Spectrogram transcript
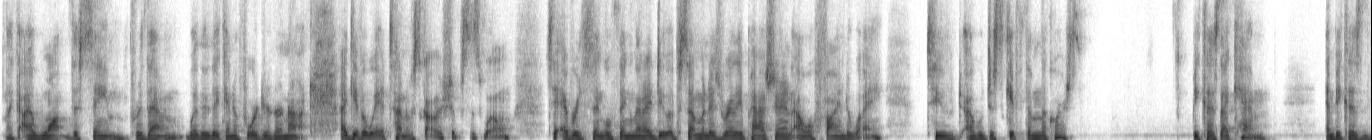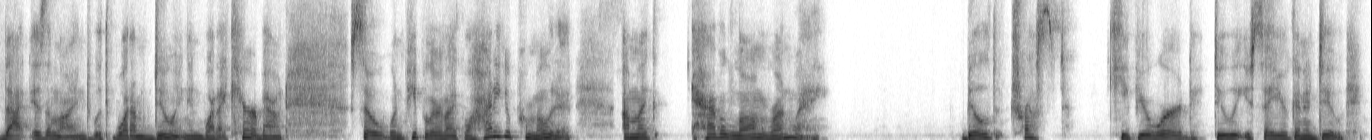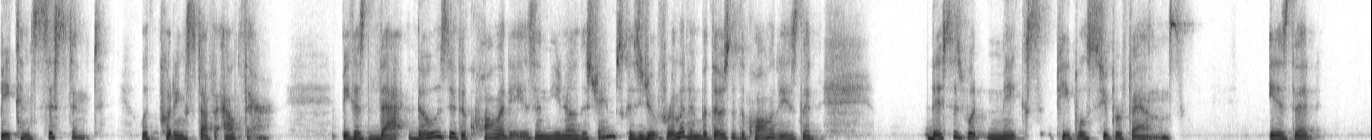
Like I want the same for them, whether they can afford it or not. I give away a ton of scholarships as well to every single thing that I do. If someone is really passionate, I will find a way to, I will just gift them the course because I can and because that is aligned with what I'm doing and what I care about. So when people are like, well, how do you promote it? I'm like, have a long runway, build trust, keep your word, do what you say you're going to do, be consistent with putting stuff out there. Because that those are the qualities, and you know this, James, because you do it for a living, but those are the qualities that this is what makes people super fans is that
